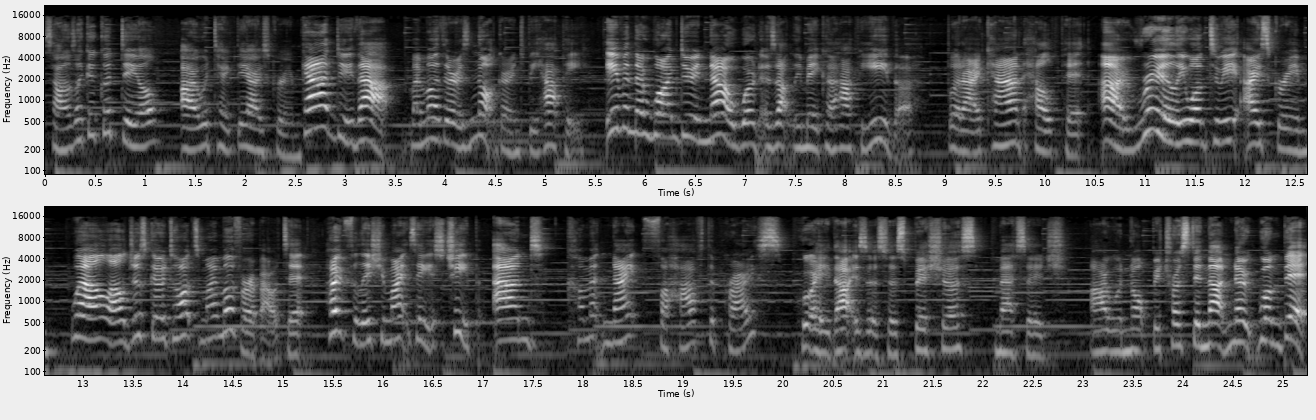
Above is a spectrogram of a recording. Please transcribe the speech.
Sounds like a good deal. I would take the ice cream. Can't do that. My mother is not going to be happy. Even though what I'm doing now won't exactly make her happy either. But I can't help it. I really want to eat ice cream. Well, I'll just go talk to my mother about it. Hopefully she might say it's cheap and come at night for half the price. Wait, that is a suspicious message. I would not be trusting that note one bit.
